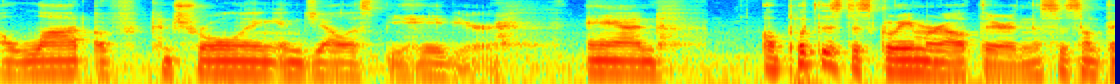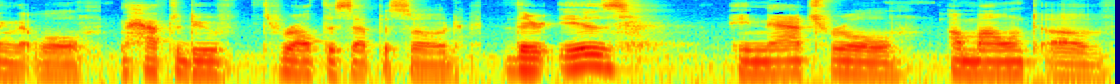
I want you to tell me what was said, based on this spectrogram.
a lot of controlling and jealous behavior. And I'll put this disclaimer out there, and this is something that we'll have to do throughout this episode. There is a natural amount of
